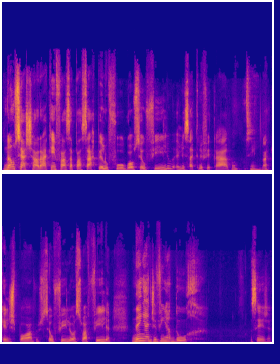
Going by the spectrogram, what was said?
não se achará quem faça passar pelo fogo ao seu filho, eles sacrificavam Sim. aqueles povos, seu filho ou a sua filha, nem adivinhador, ou seja,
